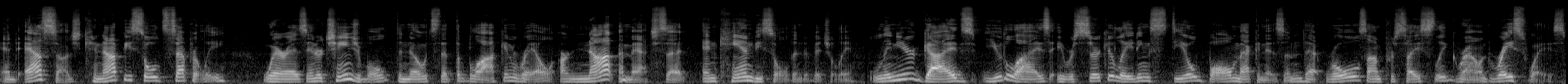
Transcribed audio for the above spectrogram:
and as such cannot be sold separately, whereas interchangeable denotes that the block and rail are not a match set and can be sold individually. Linear guides utilize a recirculating steel ball mechanism that rolls on precisely ground raceways.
